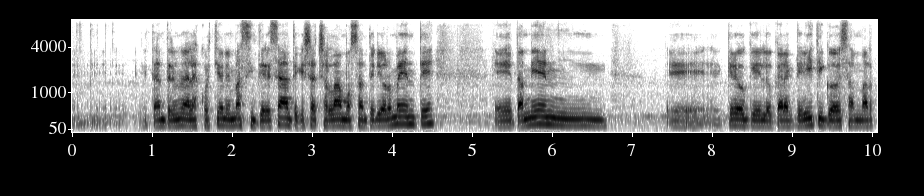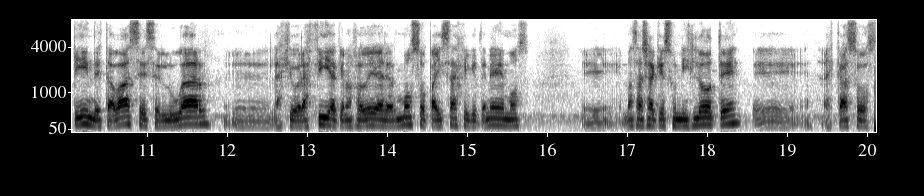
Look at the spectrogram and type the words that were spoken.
eh, está entre una de las cuestiones más interesantes que ya charlamos anteriormente. también creo que lo característico de San Martín, de esta base, es el lugar, la geografía que nos rodea, el hermoso paisaje que tenemos. más allá que es un islote, a escasos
